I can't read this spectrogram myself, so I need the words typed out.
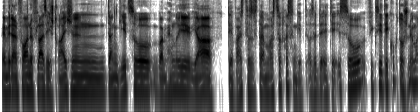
wenn wir dann vorne fleißig streicheln, dann geht's so. Beim Henry, ja, der weiß, dass es da immer was zu fressen gibt. Also der, der ist so fixiert, der guckt doch schon immer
